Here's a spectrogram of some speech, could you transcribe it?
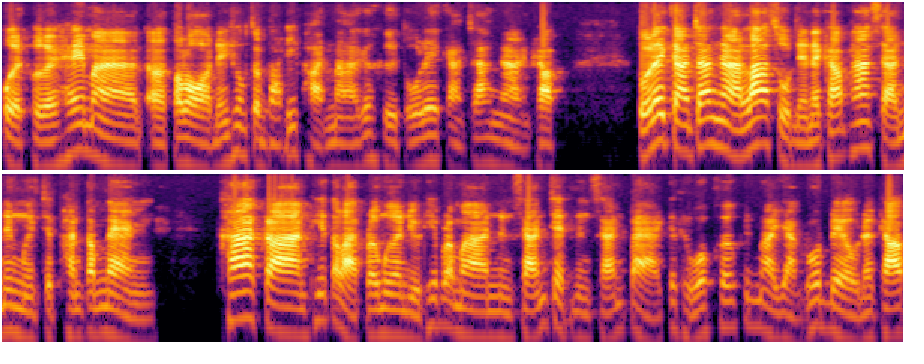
เปิดเผยให้มาตลอดในช่วงสัปดาห์ที่ผ่านมาก็คือตัวเลขการจ้างงานครับตัวเลขการจ้างงานล่าสุดเนี่ยนะครับ 517,000 ตำแหน่ง ค่ากลางที่ตลาดประเมินอยู่ที่ประมาณ 1 7 0 0 0 1 8 0 0ก็ถือว่าเพิ่มขึ้นมาอย่างรวดเร็วนะครับ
